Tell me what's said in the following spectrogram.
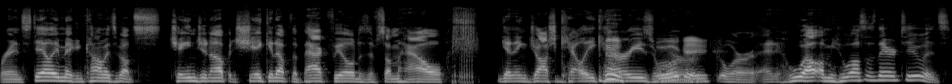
Brandon Staley making comments about changing up and shaking up the backfield as if somehow getting Josh Kelley carries or Okay. or and who else? I mean, who else is there too? It's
